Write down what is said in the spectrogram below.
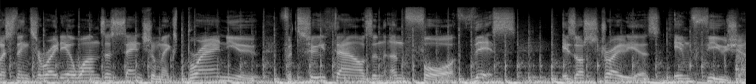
listening to Radio 1's Essential Mix, brand new for 2004. This is Australia's Infusion.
